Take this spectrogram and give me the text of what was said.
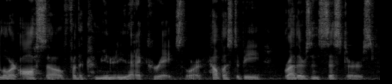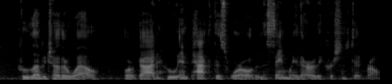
Lord, also for the community that it creates. Lord, help us to be brothers and sisters who love each other well, Lord God, who impact this world in the same way that early Christians did Rome.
